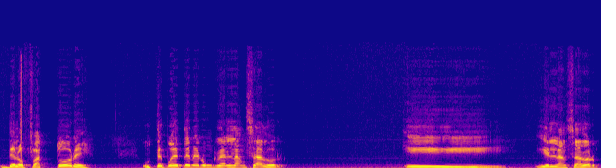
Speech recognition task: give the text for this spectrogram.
de los factores Usted puede tener un gran lanzador y, el lanzador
